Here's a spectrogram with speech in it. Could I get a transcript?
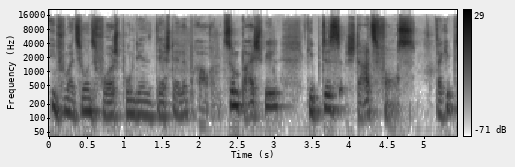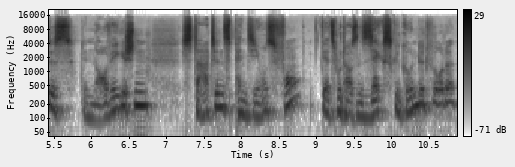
Informationsvorsprung, den Sie an der Stelle brauchen. Zum Beispiel gibt es Staatsfonds. Da gibt es den norwegischen Statens Pensionsfonds, der 2006 gegründet wurde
